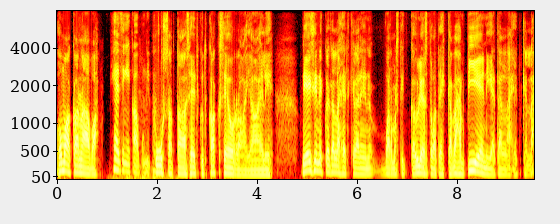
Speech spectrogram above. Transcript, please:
oma kanava – Helsingin kaupungin. 672 seuraajaa, eli niin ei sinne kyllä tällä hetkellä, niin varmasti yleisöt ovat ehkä vähän pieniä tällä hetkellä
